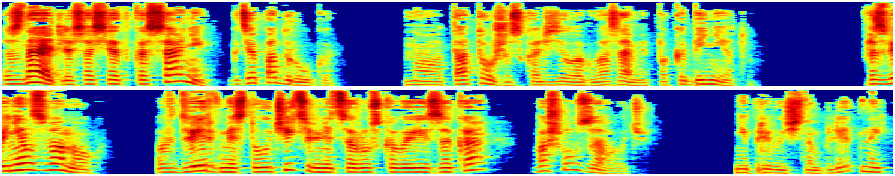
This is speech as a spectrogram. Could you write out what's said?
знает ли соседка Сани, где подруга. Но та тоже скользила глазами по кабинету. Прозвенел звонок. В дверь вместо учительницы русского языка вошел завуч. Непривычно бледный,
